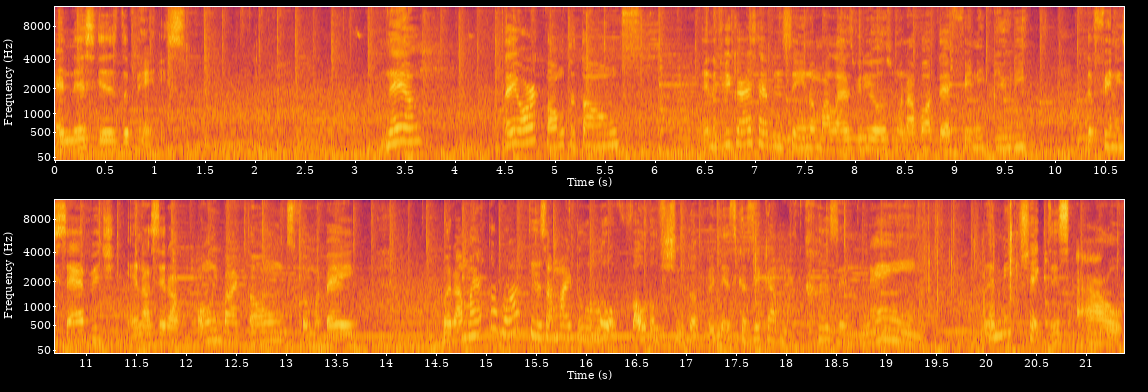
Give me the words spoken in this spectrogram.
And this is the panties. Now, they are thong to thongs. And if you guys haven't seen on my last videos when I bought that Fenty Beauty, the Fenty Savage, and I said I only buy thongs for my babe. But I'm gonna have to rock this. I might do a little photo shoot up in this because it got my cousin name. Let me check this out.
